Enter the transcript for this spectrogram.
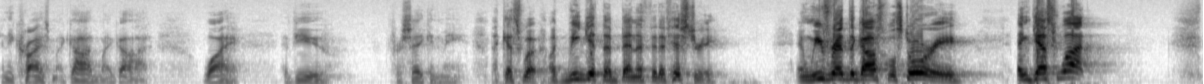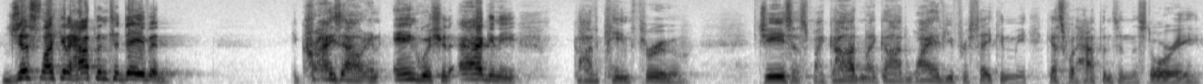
And he cries, My God, my God, why have you forsaken me? But guess what? Like we get the benefit of history. And we've read the gospel story. And guess what? Just like it happened to David, he cries out in anguish and agony. God came through. Jesus, my God, my God, why have you forsaken me? Guess what happens in the story?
